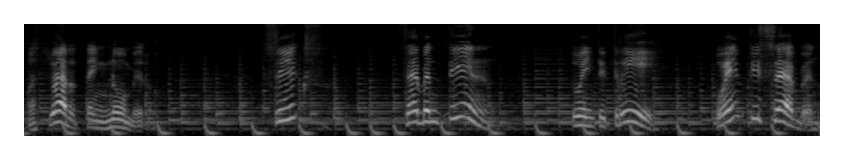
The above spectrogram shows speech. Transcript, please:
Maswerteng numero. 6, 17, 23, 27,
